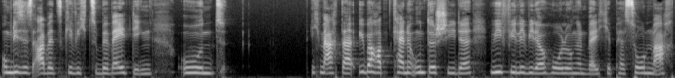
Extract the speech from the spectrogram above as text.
um dieses Arbeitsgewicht zu bewältigen und ich mache da überhaupt keine Unterschiede, wie viele Wiederholungen welche Person macht.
